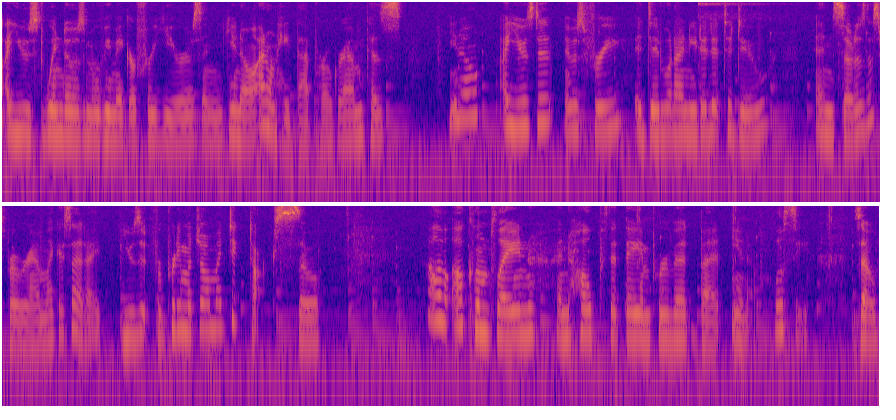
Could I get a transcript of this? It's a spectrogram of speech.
I used Windows Movie Maker for years, and you know, I don't hate that program because, you know, I used it, it was free, it did what I needed it to do, and so does this program. Like I said, I use it for pretty much all my TikToks, so I'll, I'll complain and hope that they improve it, but you know, we'll see. So,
